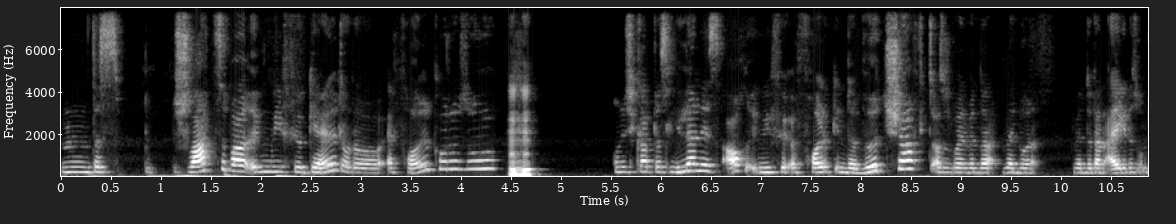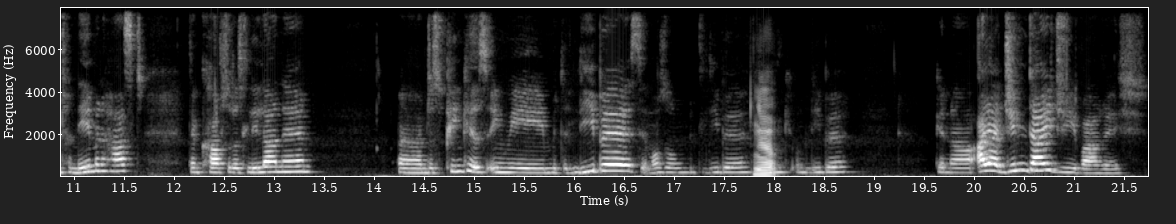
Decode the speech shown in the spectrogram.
das Schwarze war irgendwie für Geld oder Erfolg oder so. Mhm. Und ich glaube, das Lilane ist auch irgendwie für Erfolg in der Wirtschaft. Also wenn, wenn, da, wenn, du, wenn du dein eigenes Unternehmen hast, dann kaufst du das Lilane. Ähm, das Pinke ist irgendwie mit Liebe, ist immer so mit Liebe, Ja. Pink und Liebe. Genau. Ah ja, Jindaiji war ich.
